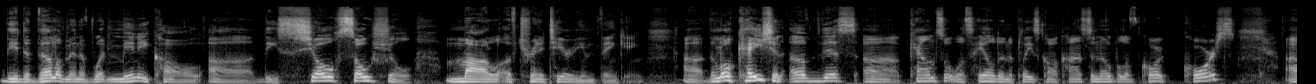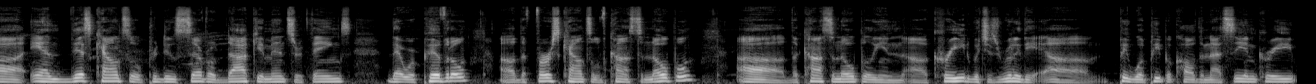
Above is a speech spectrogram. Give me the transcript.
the development of what many call uh, the social model of Trinitarian thinking. Uh, the location of this uh, council was held in a place called Constantinople, of course, uh, and this council produced several documents or things that were pivotal. Uh, the First Council of Constantinople, uh, the Constantinopolitan uh, Creed, which is really the what people call the Nicene Creed,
